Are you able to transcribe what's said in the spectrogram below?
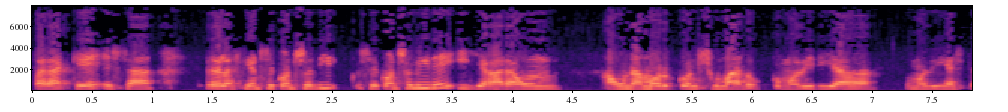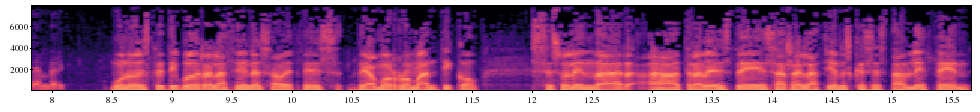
para que esa relación se, consoli- se consolide y llegar a un, a un amor consumado, como diría, como diría Stenberg. Bueno, este tipo de relaciones a veces de amor romántico se suelen dar a través de esas relaciones que se establecen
